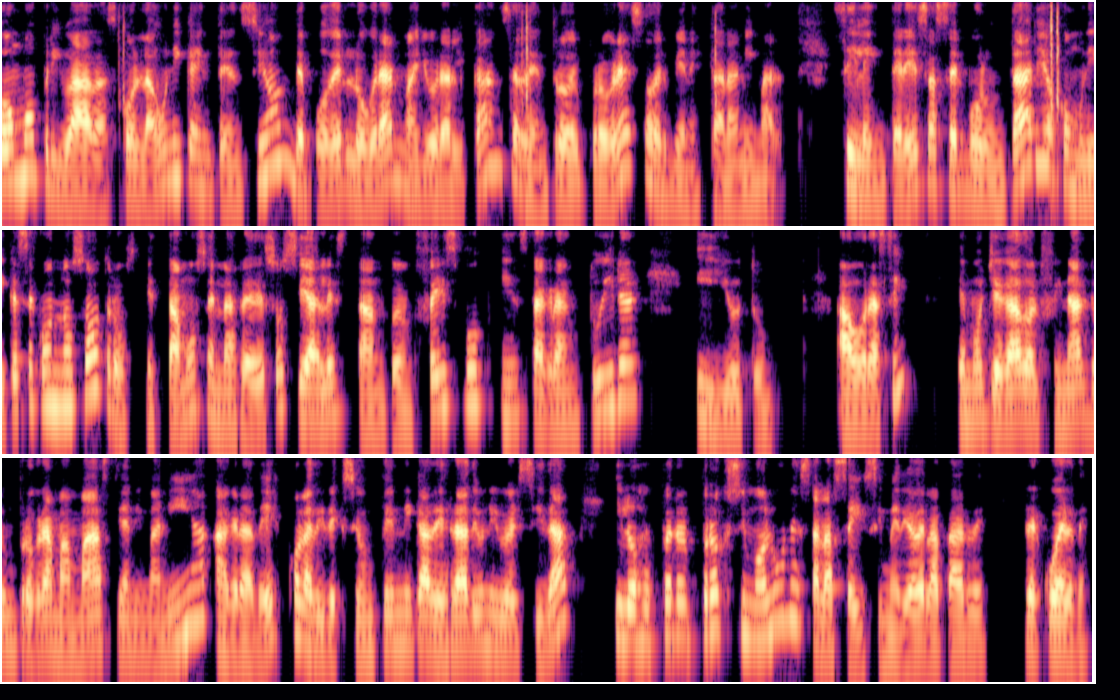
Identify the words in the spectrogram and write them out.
como privadas, con la única intención de poder lograr mayor alcance dentro del progreso del bienestar animal. Si le interesa ser voluntario, comuníquese con nosotros. Estamos en las redes sociales, tanto en Facebook, Instagram, Twitter y YouTube. Ahora sí, hemos llegado al final de un programa más de Animanía. Agradezco la dirección técnica de Radio Universidad y los espero el próximo lunes a las seis y media de la tarde. Recuerde,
